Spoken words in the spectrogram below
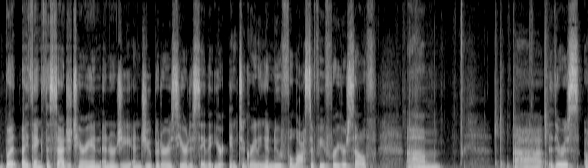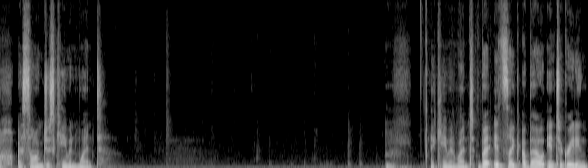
But I think the Sagittarian energy and Jupiter is here to say that you're integrating a new philosophy for yourself. Um, uh, there is oh, a song just came and went. it came and went but it's like about integrating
